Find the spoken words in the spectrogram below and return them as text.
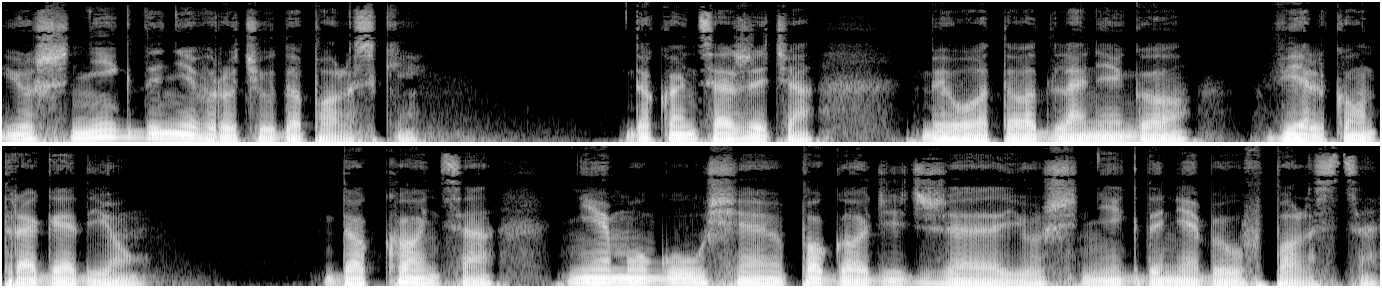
już nigdy nie wrócił do Polski. Do końca życia było to dla niego wielką tragedią. Do końca nie mógł się pogodzić, że już nigdy nie był w Polsce.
